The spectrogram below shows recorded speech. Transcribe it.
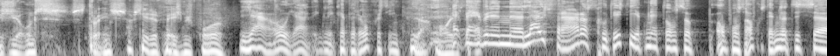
Grace Jones. Strange. I've seen her face before. Ja, oh ja, ik, ik heb het ook gezien. Ja, mooi. We hebben een eh, luisteraar, als het goed is. Die heeft net ons op, op ons afgestemd. Dat is eh,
